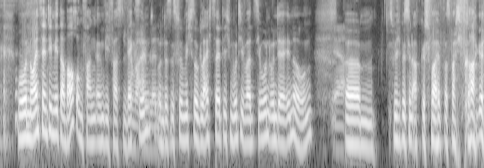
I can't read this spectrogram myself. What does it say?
wo neun Zentimeter Bauchumfang irgendwie fast weg sind. Und das ist für mich so gleichzeitig Motivation und Erinnerung. Ja. Ähm, jetzt bin ich ein bisschen abgeschweift. Was war die Frage?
